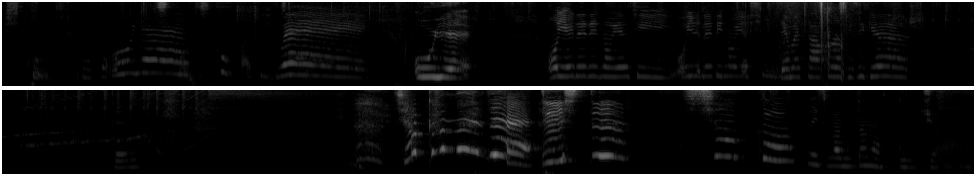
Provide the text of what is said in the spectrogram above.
disco, disco party. Oh yeah. Disco, disco party. Way. Oh yeah. O yerlerin o yesi, o yerlerin o yesi. Demet abla bizi gör. Demet. Şapkam nerede? Düştü. Neyse ben buradan atlayacağım.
